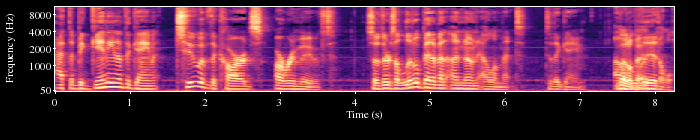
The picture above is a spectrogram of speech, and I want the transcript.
at the beginning of the game, two of the cards are removed. So, there's a little bit of an unknown element to the game. A Little bit. little.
